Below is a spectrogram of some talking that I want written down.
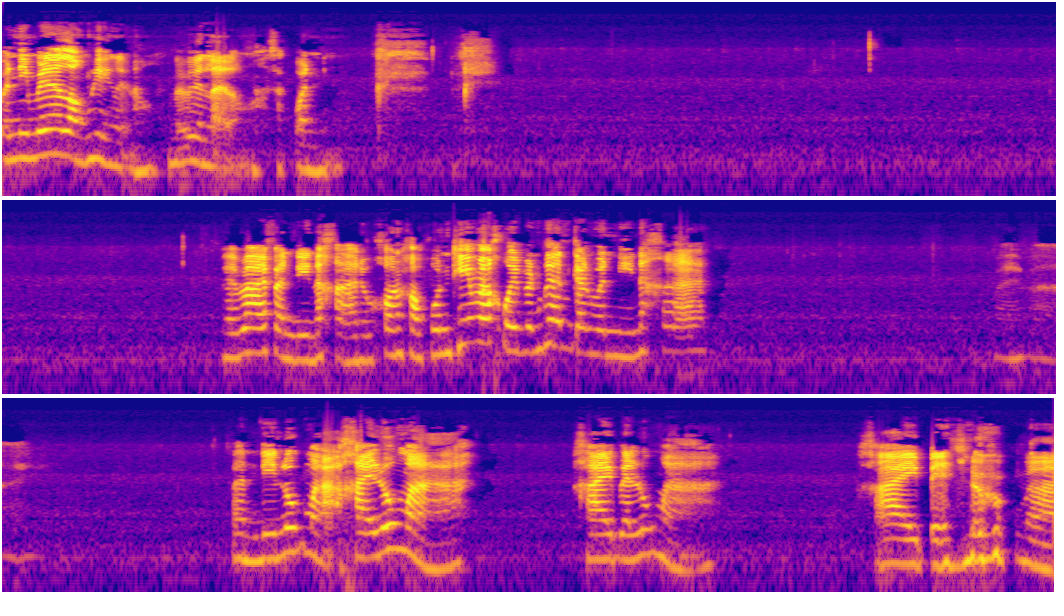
วันนี้ไม่ได้ร้องเพลงเลยเนาะไม่เป็นไรหรอกสักวันหนึ่ง บายบายฝันดีนะคะ ทุกคนขอบคุณที่มาคุยเป็นเพื่อนกันวันนี้นะคะบายบายฝันดีลูกหมา ใครลูกหมา ใครเป็นลูกหมา ใครเป็นลูกหมา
